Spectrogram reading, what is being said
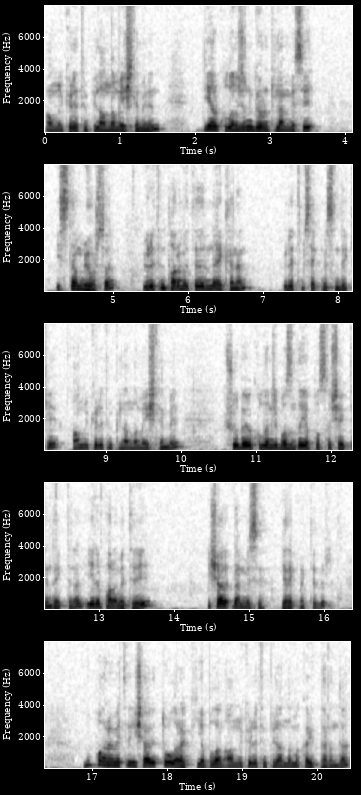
anlık üretim planlama işleminin diğer kullanıcının görüntülenmesi istenmiyorsa üretim parametrelerine eklenen üretim sekmesindeki anlık üretim planlama işlemi şube ve kullanıcı bazında yapılsın şeklinde eklenen yeni parametreyi işaretlenmesi gerekmektedir. Bu parametre işaretli olarak yapılan anlık üretim planlama kayıtlarında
